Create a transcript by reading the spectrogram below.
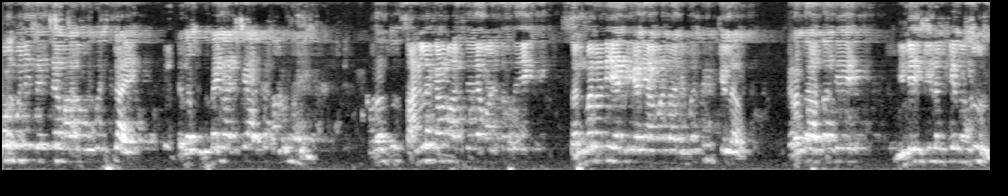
दोघे म्हणजे त्यांच्या मागे उपस्थित आहे. त्याला कुठलाही राजकीय अर्थ काढू नाही. परंतु चांगलं काम असलेल्या माणसाचं एक सन्मानाने या ठिकाणी आम्हाला निमंत्रित केलं. खरं तर आता ते निलेशजी लंके नसून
